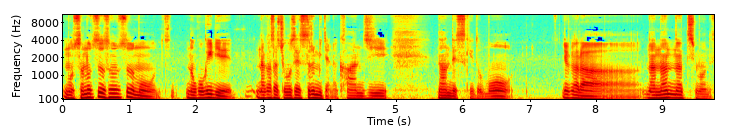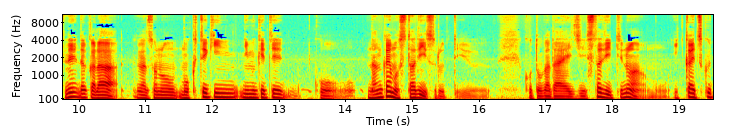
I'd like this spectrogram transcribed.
もうその都度その都度もう、ノコギリで長さ調整するみたいな感じなんですけども、だから、な、な、なってしまうんですね。だから、だからその目的に向けてこう、何回もスタディするっていうことが大事。スタディっていうのはもう一回作っ、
